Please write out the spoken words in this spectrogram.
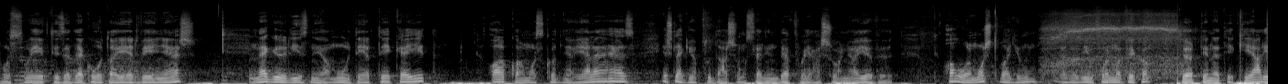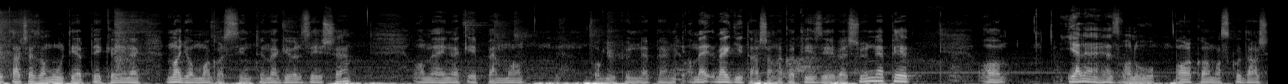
hosszú évtizedek óta érvényes, megőrizni a múlt értékeit, alkalmazkodni a jelenhez, és legjobb tudásunk szerint befolyásolni a jövőt. Ahol most vagyunk, ez az informatika történeti kiállítás, ez a múlt értékeinek nagyon magas szintű megőrzése, amelynek éppen ma fogjuk ünnepelni a megnyitásának a tíz éves ünnepét. A jelenhez való alkalmazkodás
